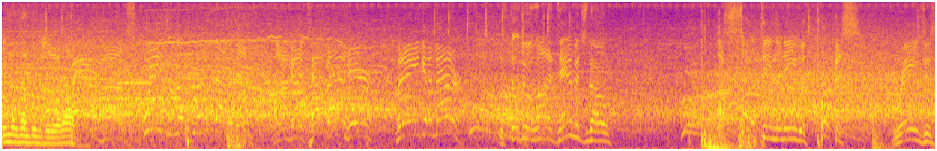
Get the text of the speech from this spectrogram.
Limburg'dan bunu duruyor ha. Still do a lot of damage though Assaulting the knee with purpose. Reigns is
